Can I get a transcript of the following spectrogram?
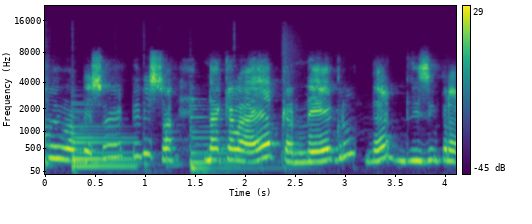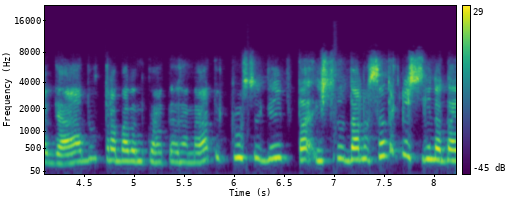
Fui uma pessoa teve sorte. Naquela época, negro, né, desempregado, trabalhando com artesanato, e consegui estudar no Santa Cristina da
